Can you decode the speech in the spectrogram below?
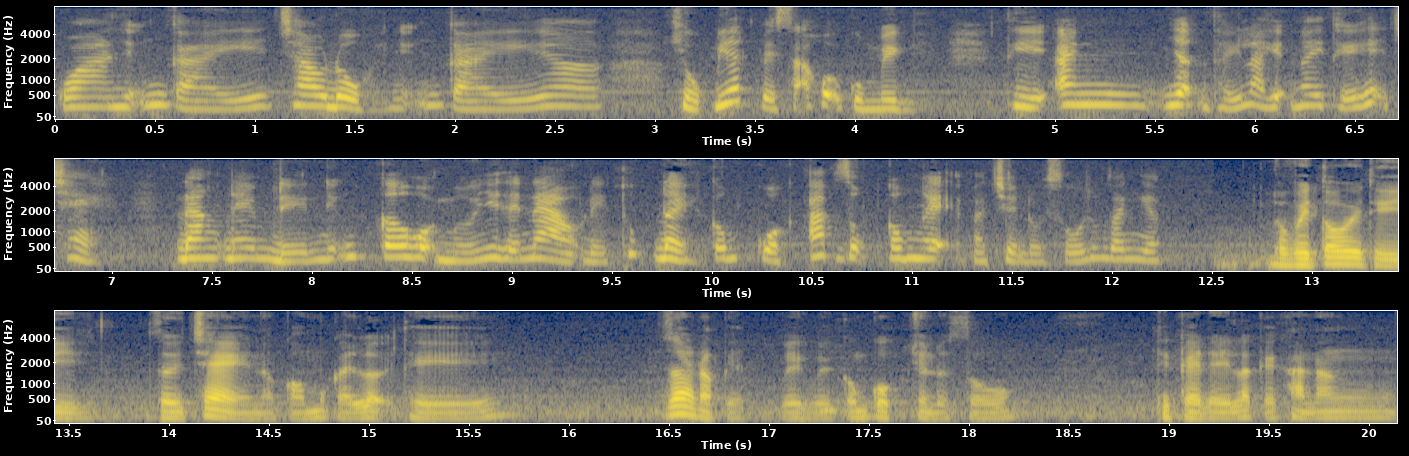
qua những cái trao đổi những cái ờ, hiểu biết về xã hội của mình thì anh nhận thấy là hiện nay thế hệ trẻ đang đem đến những cơ hội mới như thế nào để thúc đẩy công cuộc áp dụng công nghệ và chuyển đổi số trong doanh nghiệp? Đối với tôi thì giới trẻ nó có một cái lợi thế rất là đặc biệt về về công cuộc chuyển đổi số. Thì cái đấy là cái khả năng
